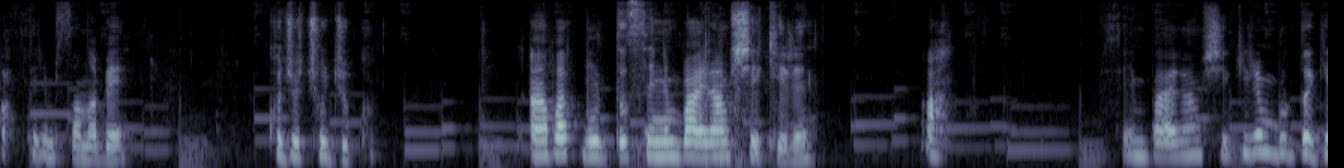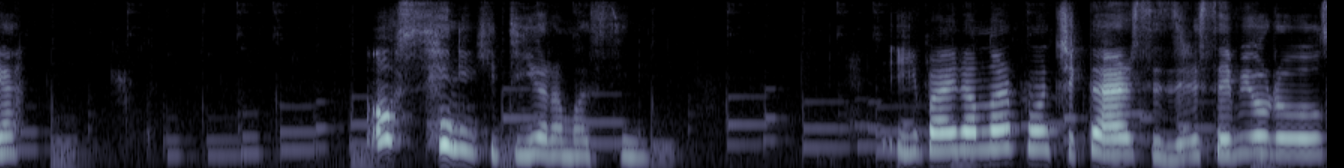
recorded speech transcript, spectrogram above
Aferin sana be. Koca çocuk. Aa bak burada senin bayram şekerin. Ah. Senin bayram şekerin burada gel. Oh seni gidi yaramaz seni. İyi bayramlar ponçikler. Sizleri seviyoruz.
